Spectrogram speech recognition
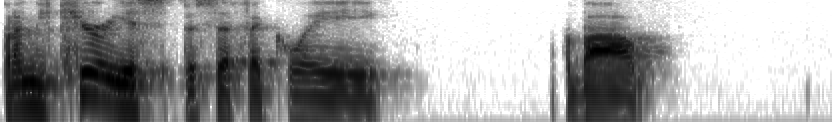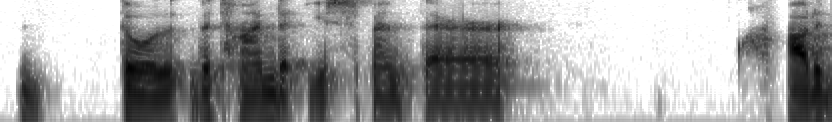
but I'm curious specifically about the the time that you spent there. How did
